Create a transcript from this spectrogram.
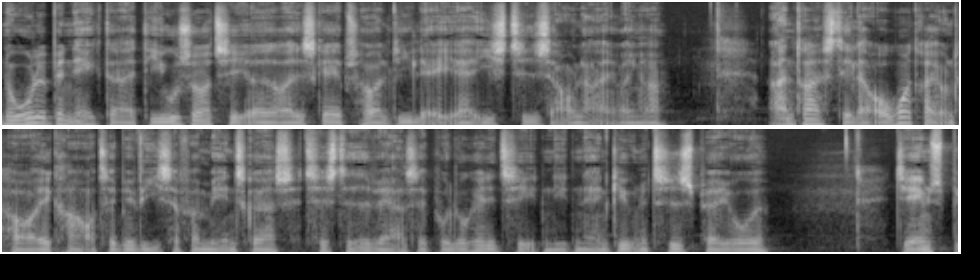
Nogle benægter, at de usorterede redskabsholdige lag er istidsaflejringer. Andre stiller overdrevent høje krav til beviser for menneskers tilstedeværelse på lokaliteten i den angivende tidsperiode. James B.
